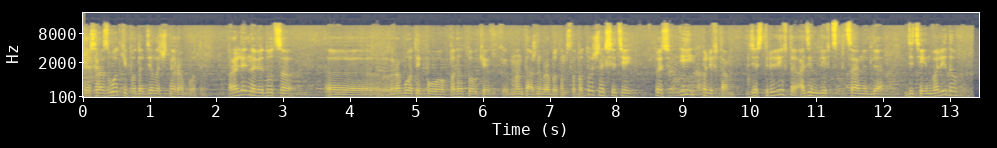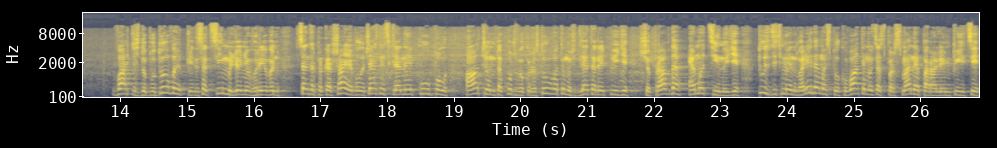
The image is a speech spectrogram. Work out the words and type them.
то есть разводки под отделочные работы. Параллельно ведутся э, работы по подготовке к монтажным работам слаботочных сетей, то есть и по лифтам. Здесь три лифта, один лифт специальный для детей-инвалидов, Вартість добудови 57 мільйонів гривень. Центр прикрашає величезний скляний купол. Атріум також використовуватимуть для терапії, щоправда, емоційної. Тут з дітьми-інвалідами спілкуватимуться спортсмени-паралімпійці.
